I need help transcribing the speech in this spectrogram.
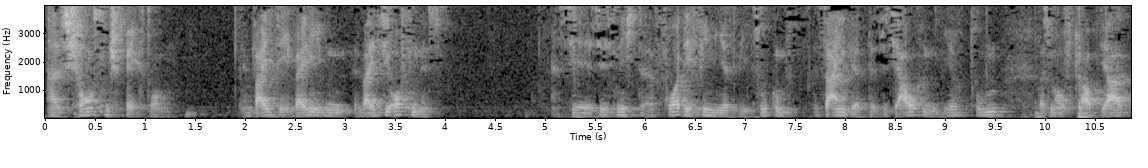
als Chancenspektrum weil sie, weil eben, weil sie offen ist. Sie, es ist nicht vordefiniert, wie Zukunft sein wird. Das ist ja auch ein Irrtum, dass man oft glaubt, ja,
